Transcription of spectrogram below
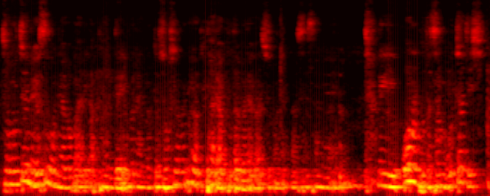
저번 주에는 요수건냐가 발이 아팠는데 이번에는 또 정수현이가 또 발이 아프다 그래가지고 내가 세상에 이 오늘부터 잠못 자지 싶다.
